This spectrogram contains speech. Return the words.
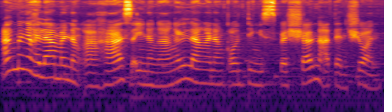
Ang mga halaman ng ahas ay nangangailangan ng kaunting espesyal na atensyon.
